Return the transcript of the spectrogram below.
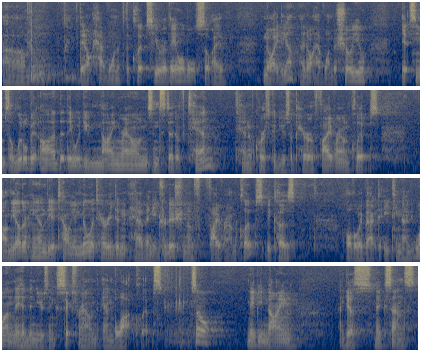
Um, they don't have one of the clips here available, so I have no idea. I don't have one to show you. It seems a little bit odd that they would do nine rounds instead of 10. 10, of course, could use a pair of five round clips. On the other hand, the Italian military didn't have any tradition of five round clips because all the way back to 1891, they had been using six round en bloc clips. So maybe nine, I guess, makes sense.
